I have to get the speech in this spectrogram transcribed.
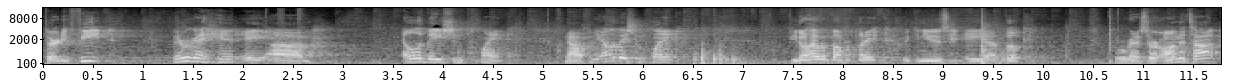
30 feet, then we're gonna hit a um, elevation plank. Now for the elevation plank, if you don't have a bumper plate, we can use a uh, book. We're gonna start on the top,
